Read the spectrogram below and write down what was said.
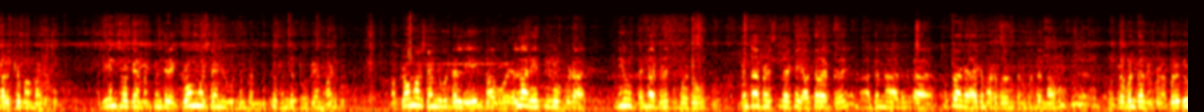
ಕಾರ್ಯಕ್ರಮ ಮಾಡಿದ್ರು ಅದೇನು ಪ್ರೋಗ್ರಾಮ್ ಅಂತಂದರೆ ಗ್ರೋಮೋರ್ ಸ್ಯಾಂಡಲ್ವುಡ್ ಅಂತ ಅಂದ್ಬಿಟ್ಟು ಒಂದು ಪ್ರೋಗ್ರಾಮ್ ಮಾಡಿದ್ವಿ ಆ ಗ್ರೋಮೋರ್ ಸ್ಯಾಂಡಲ್ವುಡ್ಡಲ್ಲಿ ನಾವು ಎಲ್ಲ ರೈತರಿಗೂ ಕೂಡ ನೀವು ಗಂಧ ಬೆಳೆಸ್ಬೋದು. ಗಂಧ ಬೆಳೆಸಿದಾಗ ಯಾವ ಥರ ಬೆಳೆ, ಅದನ್ನು ಅದರಿಂದ ಉಪಯೋಗ ಹೇಗೆ ಮಾಡ್ಬೋದು ಅಂತ ಅಂದ್ಬಿಟ್ಟು ನಾವು ಪ್ರಬಂಧನ ಕೂಡ ಬರೆದು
